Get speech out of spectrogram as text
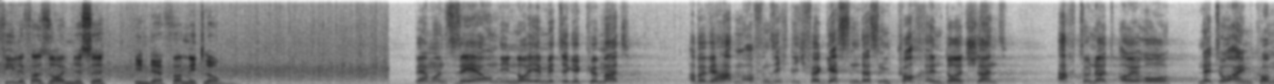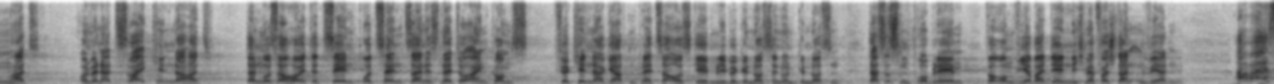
viele Versäumnisse in der Vermittlung. Wir haben uns sehr um die neue Mitte gekümmert, aber wir haben offensichtlich vergessen, dass ein Koch in Deutschland 800 Euro Nettoeinkommen hat. Und wenn er zwei Kinder hat, dann muss er heute 10 Prozent seines Nettoeinkommens für Kindergartenplätze ausgeben, liebe Genossinnen und Genossen. Das ist ein Problem, warum wir bei denen nicht mehr verstanden werden. Aber es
